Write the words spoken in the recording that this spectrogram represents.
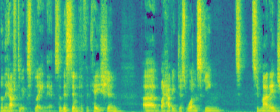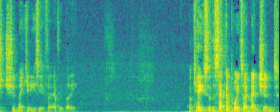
and they have to explain it. So this simplification um, by having just one scheme t- to manage should make it easier for everybody. Okay, so the second point I mentioned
